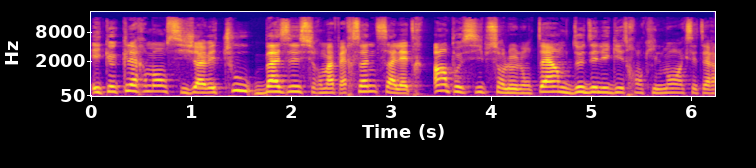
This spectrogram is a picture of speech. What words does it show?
Et que clairement, si j'avais tout basé sur ma personne, ça allait être impossible sur le long terme de déléguer tranquillement, etc.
